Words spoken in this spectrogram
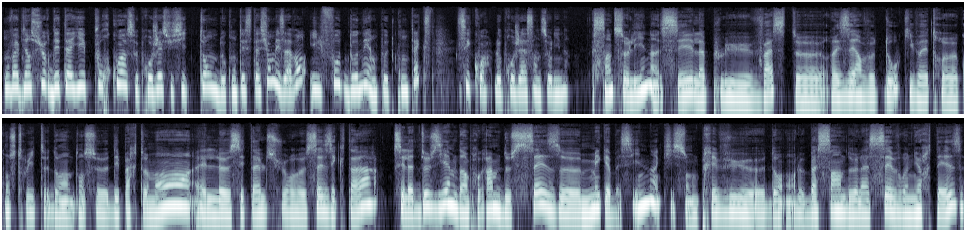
On va bien sûr détailler pourquoi ce projet suscite tant de contestations, mais avant, il faut donner un peu de contexte. C'est quoi le projet à Sainte-Soline? Sainte-Soline, c'est la plus vaste euh, réserve d'eau qui va être euh, construite dans, dans ce département. Elle euh, s'étale sur 16 hectares. C'est la deuxième d'un programme de 16 mégabassines qui sont prévues dans le bassin de la Sèvre niortaise.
